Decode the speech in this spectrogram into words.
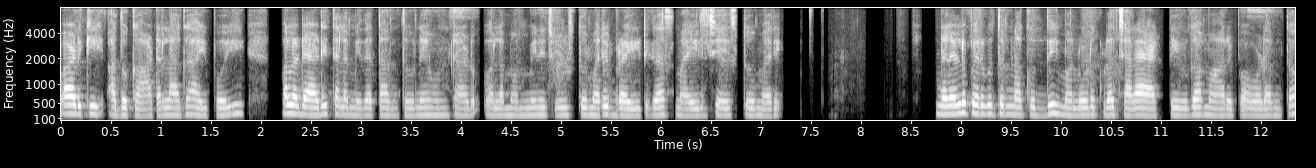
వాడికి అదొక ఆటలాగా అయిపోయి వాళ్ళ డాడీ తల మీద తంతూనే ఉంటాడు. వాళ్ళ మమ్మీని చూస్తూ మరి బ్రైట్‌గా స్మైల్ చేస్తూ మరి. నెలలు పెరుగుతున్న కొద్దీ మనోడు కూడా చాలా యాక్టివ్‌గా మారిపోవడంతో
